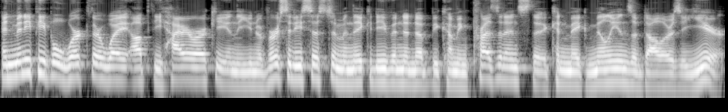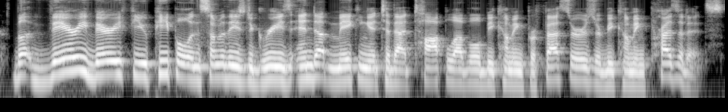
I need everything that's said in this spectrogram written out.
And many people work their way up the hierarchy in the university system, and they could even end up becoming presidents that can make millions of dollars a year. But very, very few people in some of these degrees end up making it to that top level, becoming professors or becoming presidents.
